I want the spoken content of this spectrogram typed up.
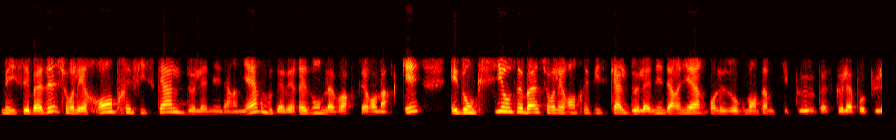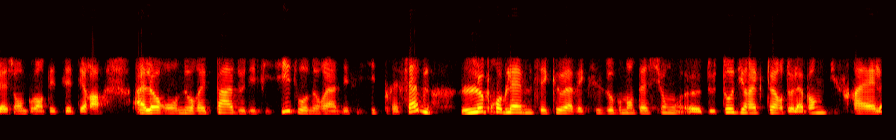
mais il s'est basé sur les rentrées fiscales de l'année dernière. Vous avez raison de l'avoir fait remarquer. Et donc, si on se base sur les rentrées fiscales de l'année dernière, qu'on les augmente un petit peu parce que la population augmente, etc., alors on n'aurait pas de déficit ou on aurait un déficit très faible. Le problème, c'est qu'avec ces augmentations euh, de taux directeur de la Banque d'Israël,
